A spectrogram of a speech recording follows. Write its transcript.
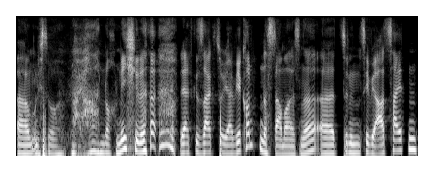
Ähm, und ich so, naja, noch nicht. Ne? Und er hat gesagt, so, ja, wir konnten das damals. Ne? Äh, zu den CWA-Zeiten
